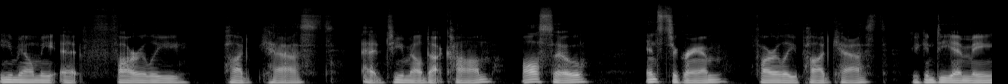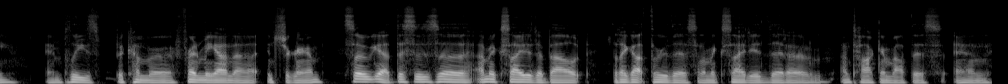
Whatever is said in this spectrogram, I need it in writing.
email me at farleypodcast at gmail.com. Also, Instagram, Farley Podcast. You can DM me and please become a friend me on uh, Instagram. So yeah, this is uh, I'm excited about that I got through this, and I'm excited that um, I'm talking about this, and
